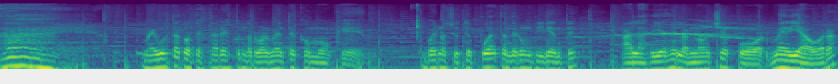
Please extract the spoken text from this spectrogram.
Ay, me gusta contestar esto normalmente como que, bueno, si usted puede atender un cliente a las 10 de la noche por media hora,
